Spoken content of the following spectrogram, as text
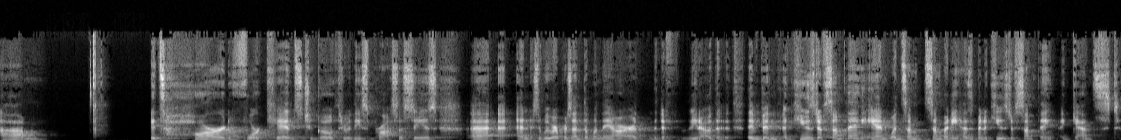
um, it's hard for kids to go through these processes uh, and so we represent them when they are the you know the, they've been accused of something and when some somebody has been accused of something against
